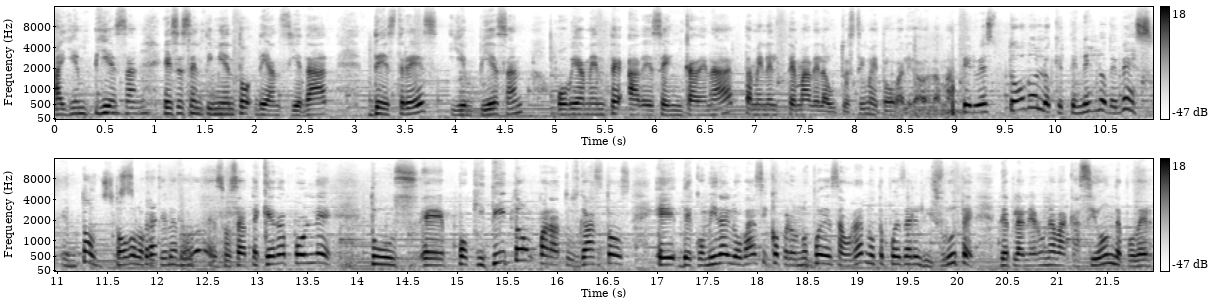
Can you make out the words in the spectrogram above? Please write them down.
Ahí empieza ese sentimiento de ansiedad, de estrés y empiezan obviamente a desencadenar también el tema de la autoestima y todo va ligado a la mano. Pero es todo lo que tenés lo debes, entonces. Todo lo que tienes lo debes. O sea, te queda, ponle tus eh, poquitito para tus gastos eh, de comida y lo básico, pero no puedes ahorrar, no te puedes dar el disfrute de planear una vacación, de poder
